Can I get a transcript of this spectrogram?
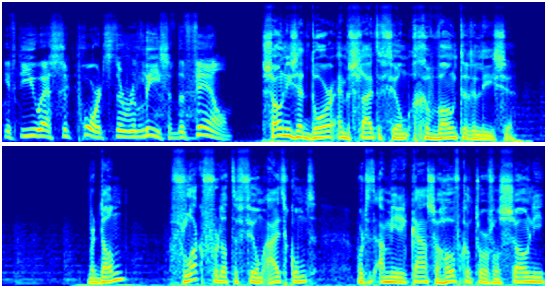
if the US supports the release of the film. Sony zet door en besluit de film gewoon te releasen. Maar dan, vlak voordat de film uitkomt, wordt het Amerikaanse hoofdkantoor van Sony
